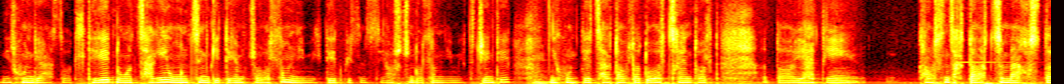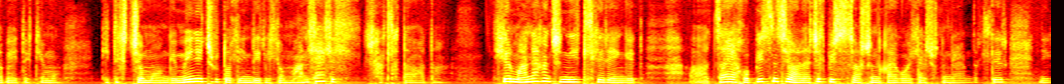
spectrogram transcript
нэр хүндийн асуудал. Тэгээд нөгөө цагийн үнцэн гэдэг юм чи улам нэмэгдээд бизнесийн орчинд улам нэмэгдэж байна тий. Нэг хүнтэй цаг товлоод уулзахын тулд одоо яадгийн товсон цагтаа очсон байх хэрэгтэй байдаг тийм үү? Гэдэг ч юм уу? Ингээ менежерүүд бол энэ дээр илүү манлайлал шаардлагатай байгаа. Тэгэхээр манайхан чинь нийтлэхээр ингээд за яг хөө бизнесийн ажил бизнесийн орчинд гайгүй байлаа гэж ингээ амьдрал дээр нэг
